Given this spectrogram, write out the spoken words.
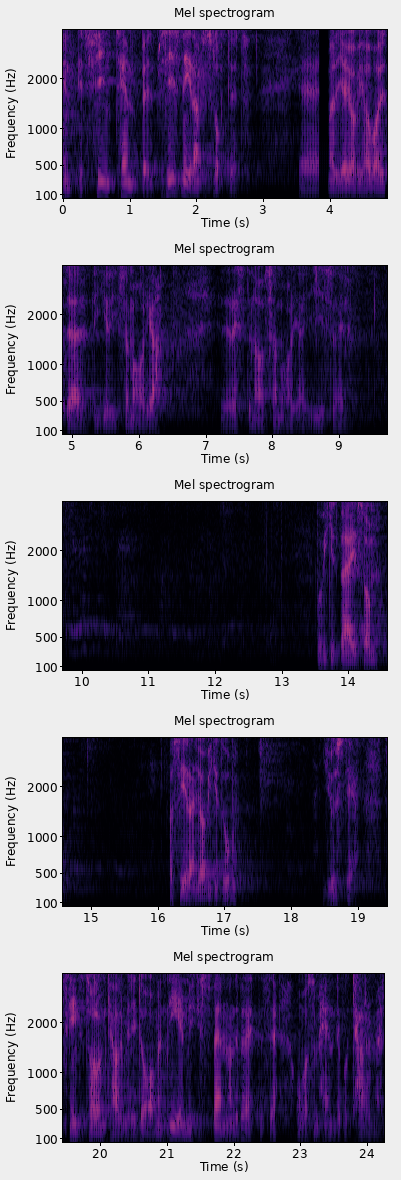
en, ett fint tempel precis nedanför slottet. Eh, Maria och jag vi har varit där, ligger i Samaria, resten av Samaria i Israel. På vilket berg som, Ja, sedan, ja vilket då? Just det, vi ska inte tala om Karmel idag, men det är en mycket spännande berättelse om vad som händer på Karmel.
